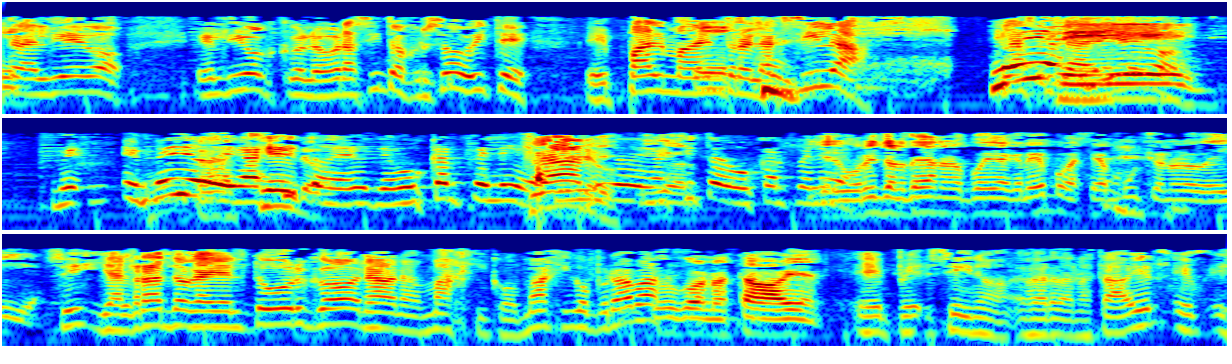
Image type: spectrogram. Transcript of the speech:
entra el Diego, el Diego con los bracitos cruzados, ¿viste? Eh, palma dentro de la axila. Cae Diego. Me- en medio de gallito de, de buscar pelea. Claro. En medio de Y el- gallito de buscar Y pelea. el Burrito Ortega no lo podía creer porque hacía mucho no lo veía. Sí, y al rato cae el turco, no, no, mágico, mágico El programa. Turco no estaba bien. Eh, pe- sí, no, es verdad, no estaba bien. Eh, eh,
